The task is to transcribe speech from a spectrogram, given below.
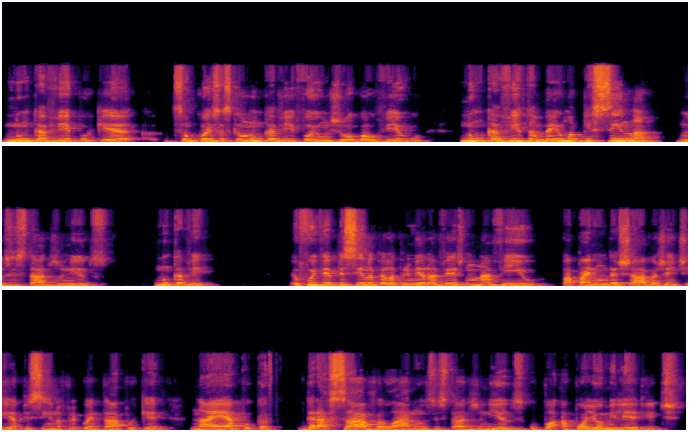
nunca vi, porque são coisas que eu nunca vi. Foi um jogo ao vivo. Nunca vi também uma piscina nos Estados Unidos. Nunca vi. Eu fui ver piscina pela primeira vez num navio. Papai não deixava a gente ir à piscina frequentar, porque na época graçava lá nos Estados Unidos a poliomielite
